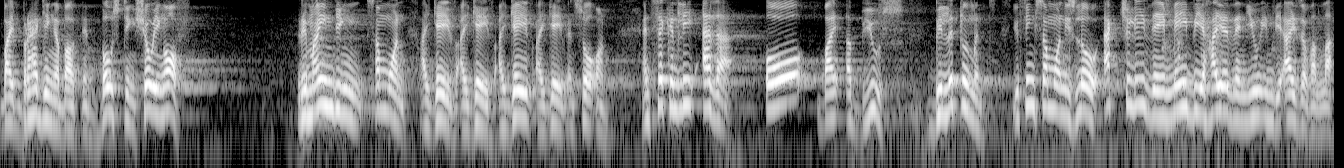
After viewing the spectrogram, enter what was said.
by bragging about them, boasting, showing off, reminding someone, I gave, I gave, I gave, I gave, and so on. And secondly, adha, or by abuse, belittlement. You think someone is low, actually, they may be higher than you in the eyes of Allah.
